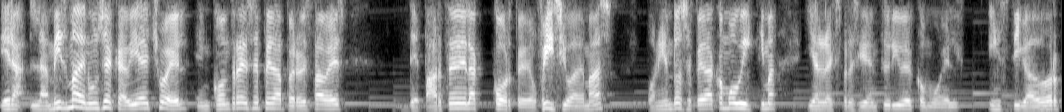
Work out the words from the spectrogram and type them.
Era la misma denuncia que había hecho él en contra de Cepeda, pero esta vez de parte de la Corte de oficio, además, poniendo a Cepeda como víctima y al expresidente Uribe como el instigador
